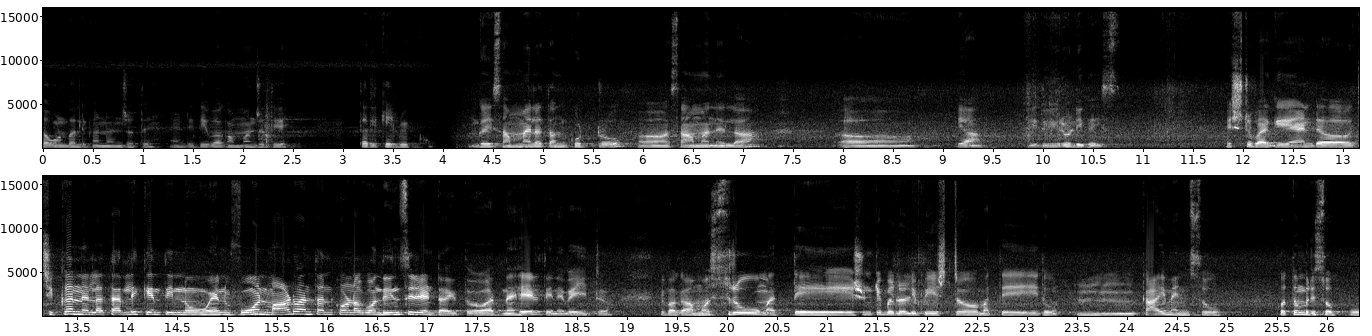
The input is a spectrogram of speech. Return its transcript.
ತೊಗೊಂಡು ಬರ್ಲಿಕ್ಕೆ ಅಣ್ಣನ ಜೊತೆ. ಆ್ಯಂಡ್ ಇದು ಇವಾಗ ಅಮ್ಮನ ಜೊತೆ ತರಲಿಕ್ಕೆ ಕೇಳಬೇಕು ಗೈಸ್ ಅಮ್ಮ ಎಲ್ಲ ತಂದು ಕೊಟ್ಟರು ಸಾಮಾನೆಲ್ಲ. ಯಾ, ಇದು ಈರುಳ್ಳಿ ಗೈಸ್ ಎಷ್ಟು ಬಗೆ. ಆ್ಯಂಡ್ ಚಿಕನ್ ಎಲ್ಲ ತರಲಿಕ್ಕೆ ತಿನ್ನು, ಏನು ಫೋನ್ ಮಾಡು ಅಂತ ಅಂದ್ಕೊಂಡಾಗ ಒಂದು ಇನ್ಸಿಡೆಂಟ್ ಆಯಿತು. ಅದನ್ನ ಹೇಳ್ತೇನೆ ವೆಯ್ಟ್ ಇವಾಗ ಮೊಸರು ಮತ್ತು ಶುಂಠಿ ಬೆಳ್ಳುಳ್ಳಿ ಪೇಸ್ಟು ಮತ್ತು ಇದು ಕಾಯಿ ಮೆಣಸು, ಕೊತ್ತಂಬರಿ ಸೊಪ್ಪು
